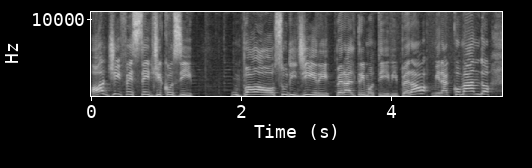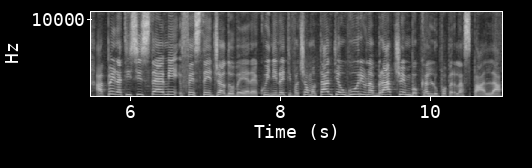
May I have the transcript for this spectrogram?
oggi festeggi così. Un po' su di giri per altri motivi, però mi raccomando, appena ti sistemi, festeggia a dovere. Quindi noi ti facciamo tanti auguri, un abbraccio e in bocca al lupo per la spalla.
